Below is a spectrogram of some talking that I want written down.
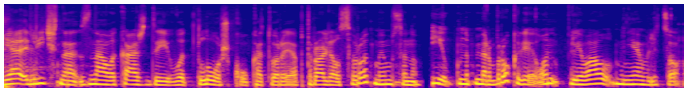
Я лично знала каждую вот ложку, которая отправлялась в рот моему сыну. И, например, брокколи он плевал мне в лицо.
